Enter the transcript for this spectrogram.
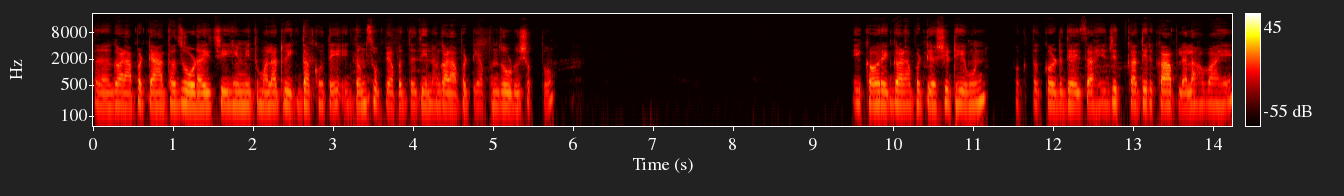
तर गळापट्ट्या आता जोडायची ही मी तुम्हाला ट्रिक दाखवते. एकदम सोप्या पद्धतीनं गळापट्टी आपण जोडू शकतो. एकावर एक गळापट्टी अशी ठेवून फक्त कट द्यायचा आहे. जितका तिरका आपल्याला हवा आहे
